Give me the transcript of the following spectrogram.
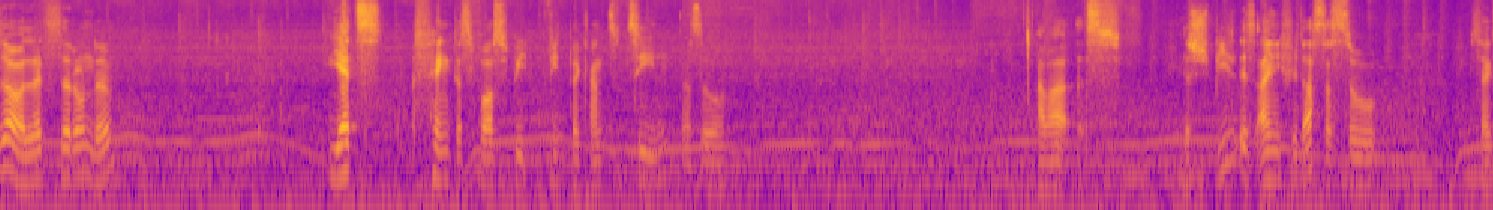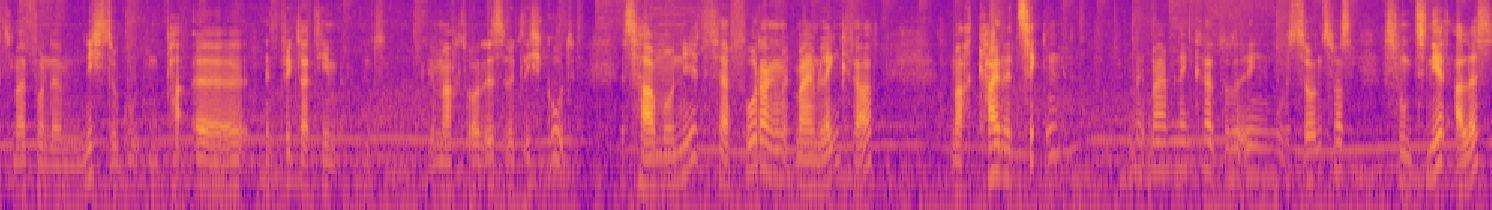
So, letzte Runde. Jetzt fängt das Force Feedback an zu ziehen. Also. Aber es, das Spiel ist eigentlich für das, das so, ich sag's mal, von einem nicht so guten pa äh, Entwicklerteam gemacht worden ist, wirklich gut. Es harmoniert hervorragend mit meinem Lenkrad, macht keine Zicken mit meinem Lenkrad oder irgendwas sonst was. Es funktioniert alles.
